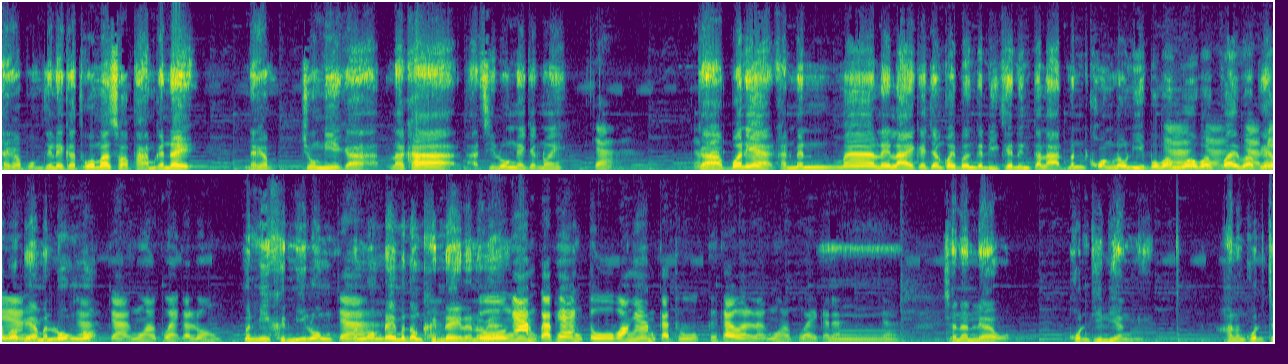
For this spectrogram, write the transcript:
นะครับ ผมจังไดก็โทรมาสอบถามกันได้นะครับ ช่วงนี้ก็ราคาอาจสิลงในจักหน่อยจ้าแต่ก็ว่าบ่เนี่ยคันแม่นมาหลายๆก็จังค่อยเบิ่งกันอีกเทื่อหนึงตลาดมันของเรานี่บ่ว่าจ้ะงัวว่าจ้ะควายว่าจ้ะแพะว่าแม่นแบะมันลงเนาะจ้างัวกล้วยกับลงมันมีขึ้นมีลงจ้ะมันลงได้มันต้องขึ้นได้แล้วเนาะตัแม่วงามกับแพงตัวบ่งามกับถูกคือเก่าหั่นล่ะงัวกล้วยก็ได้อืมจ้ะฉะนั้นแล้วคนที่เลี้ยงนี่ หาลังคนใจ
